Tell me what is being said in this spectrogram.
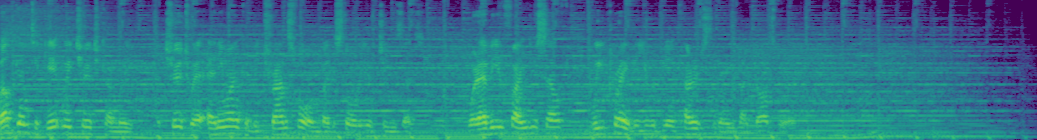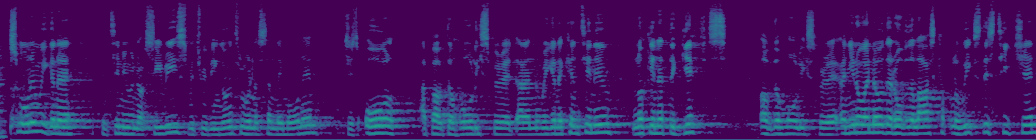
Welcome to Gateway Church Cymru, a church where anyone can be transformed by the story of Jesus. Wherever you find yourself, we pray that you would be encouraged today by God's word. This morning we're going to continue in our series, which we've been going through on a Sunday morning, which is all about the Holy Spirit. And we're going to continue looking at the gifts of the Holy Spirit. And you know, I know that over the last couple of weeks, this teaching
